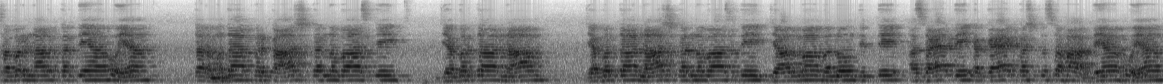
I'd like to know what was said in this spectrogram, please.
ਸਬਰ ਨਾਲ ਕਰਦਿਆਂ ਹੋਇਆ ਧਰਮ ਦਾ ਪ੍ਰਕਾਸ਼ ਕਰਨ ਵਾਸਤੇ ਜ਼ਬਰ ਦਾ ਨਾਮ ਜਬਰ ਦਾ ਨਾਸ਼ ਕਰਨ ਵਾਸਤੇ ਜ਼ਾਲਮਾਂ ਵੱਲੋਂ ਦਿੱਤੇ ਅਸਹਿ ਤੇ ਅਕੈ ਕਸ਼ਟ ਸਹਾਰਦਿਆਂ ਹੋਇਆਂ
